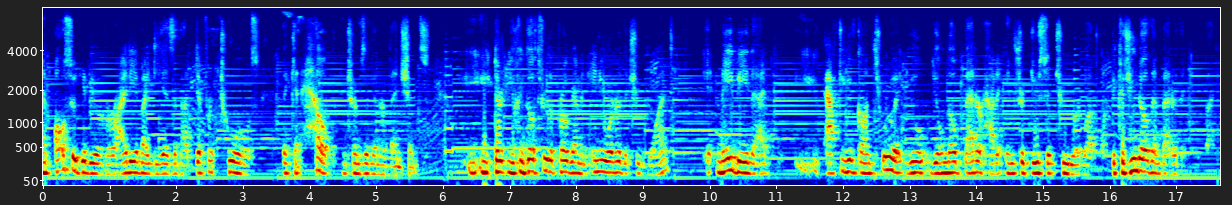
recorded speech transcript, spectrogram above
and also give you a variety of ideas about different tools that can help in terms of interventions. You, there, you can go through the program in any order that you want. It may be that you, after you've gone through it, you'll you'll know better how to introduce it to your loved one because you know them better than anybody.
